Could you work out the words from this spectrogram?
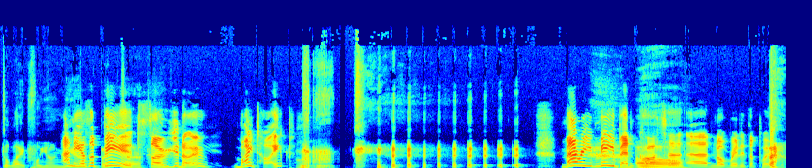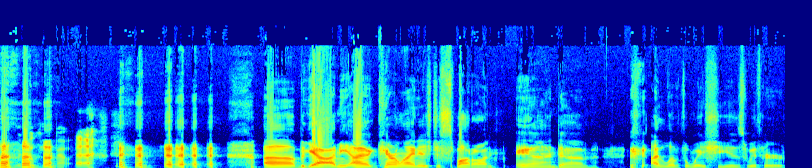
delightful young man. and he has a but, beard, uh, so you know, my type. Marry me, Ben Carter. Oh. Uh, not really the point we're talking about. Uh, uh, but yeah, I mean, uh, Caroline is just spot on, and um, I love the way she is with her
